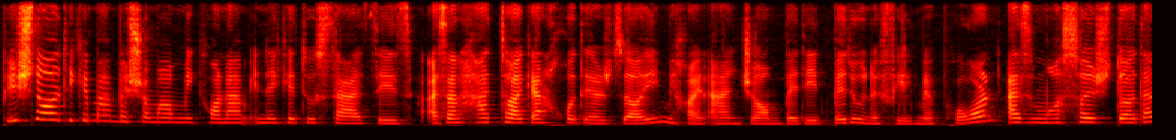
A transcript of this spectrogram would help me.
پیشنهادی که من به شما می‌کنم اینه که دوست عزیز اصلا حتی اگر خود ارضایی می‌خواین انجام بدید بدون فیلم پورن از ماساژ دادن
